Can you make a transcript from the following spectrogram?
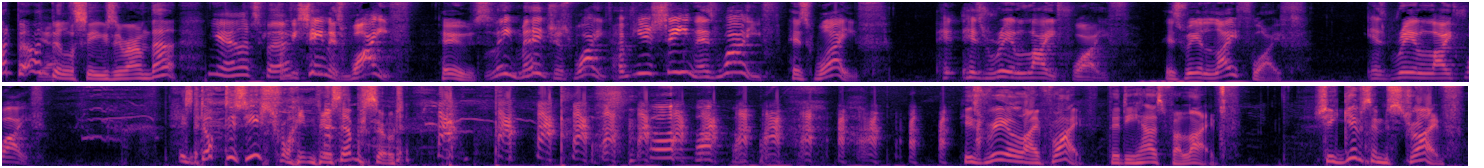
I'd, I'd Yeah. build a series around that. Yeah, that's fair. Have you seen his wife? Who's Lee Major's wife. Have you seen his wife? His wife. Hi- His real life wife. His real life wife. His real life wife. Is Doctor Seuss right in this episode? His real life wife that he has for life. She gives him strife,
